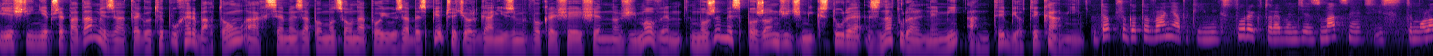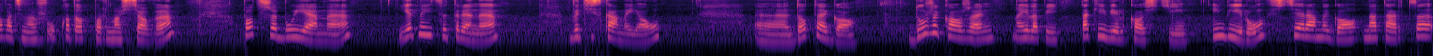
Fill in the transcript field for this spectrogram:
Jeśli nie przepadamy za tego typu herbatą, a chcemy za pomocą napoju zabezpieczyć organizm w okresie jesienno-zimowym, możemy sporządzić miksturę z naturalnymi antybiotykami. Do przygotowania takiej mikstury, która będzie wzmacniać i stymulować nasz układ odpornościowy, potrzebujemy jednej cytryny, wyciskamy ją. E, Do tego duży korzeń, najlepiej takiej wielkości imbiru, ścieramy go na tarce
